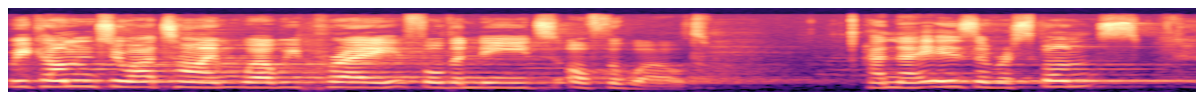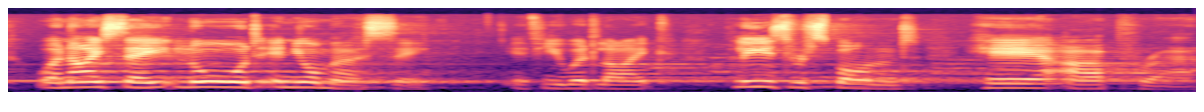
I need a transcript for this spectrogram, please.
We come to our time where we pray for the needs of the world. And there is a response when I say, Lord, in your mercy, if you would like, please respond, hear our prayer.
